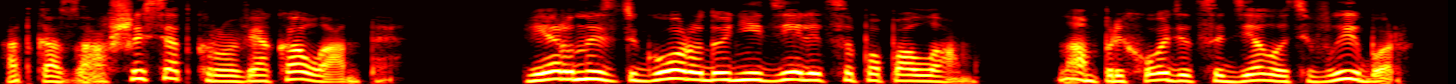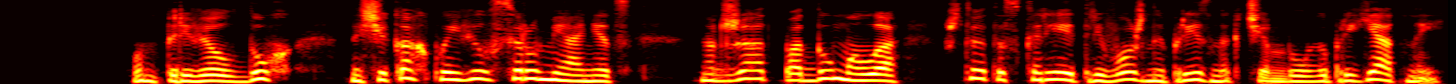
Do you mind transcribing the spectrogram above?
отказавшись от крови Акаланта. Верность городу не делится пополам. Нам приходится делать выбор. Он перевел дух, на щеках появился румянец, но Джад подумала, что это скорее тревожный признак, чем благоприятный.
